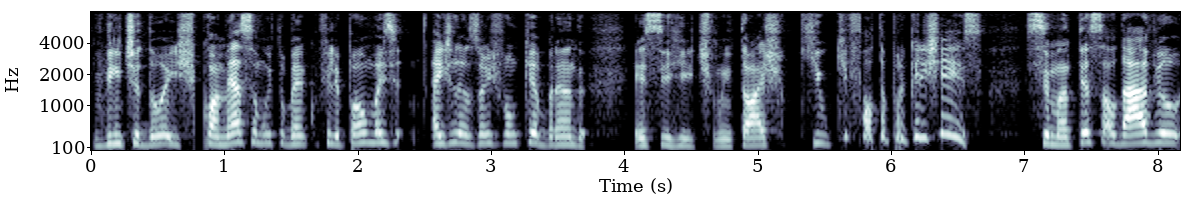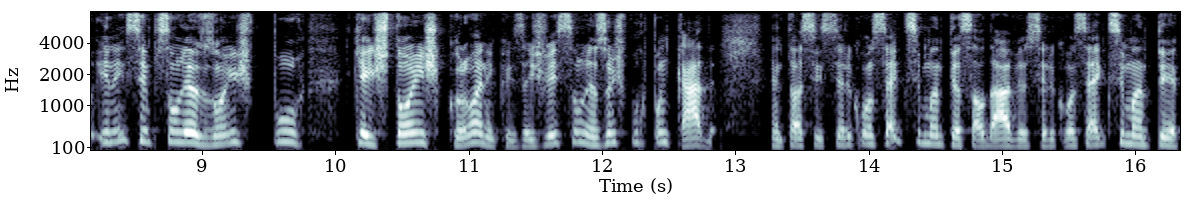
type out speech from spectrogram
22 começa muito bem com o Filipão, mas as lesões vão quebrando esse ritmo. Então acho que o que falta por Christian é isso se manter saudável e nem sempre são lesões por questões crônicas, às vezes são lesões por pancada. Então, assim, se ele consegue se manter saudável, se ele consegue se manter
